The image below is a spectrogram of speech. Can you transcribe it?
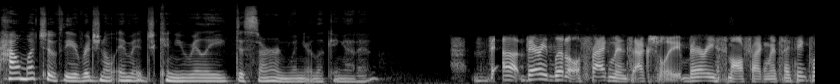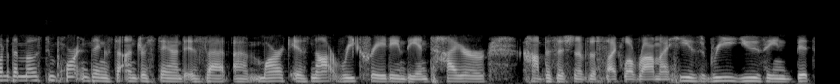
How much of the original image can you really discern when you're looking at it? Uh, very little fragments, actually, very small fragments. I think one of the most important things to understand is that um, Mark is not recreating the entire composition of the cyclorama. He's reusing bits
